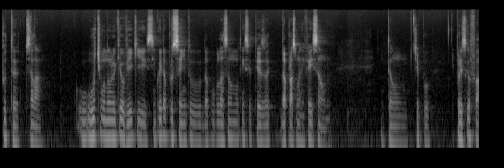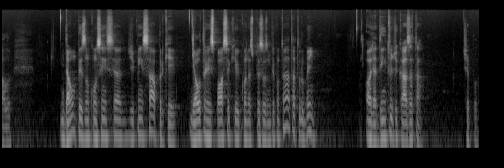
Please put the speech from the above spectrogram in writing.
puta, sei lá, o último número que eu vi é que 50% da população não tem certeza da próxima refeição. Né? Então, tipo, por isso que eu falo, dá um peso na consciência de pensar, porque e a outra resposta é que quando as pessoas me perguntam, ah, tá tudo bem? Olha, dentro de casa tá. Tipo,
